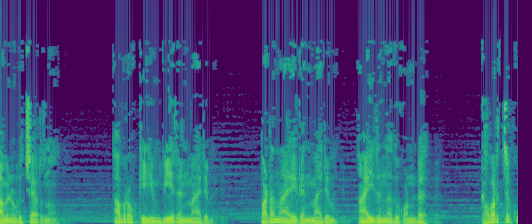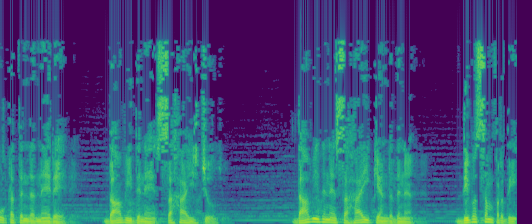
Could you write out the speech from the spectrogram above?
അവനോട് ചേർന്നു. അവരൊക്കെയും വീരന്മാരും പടനായകന്മാരും ആയിരുന്നതുകൊണ്ട് കവർച്ചക്കൂട്ടത്തിന്റെ നേരെ ദാവീദിനെ സഹായിച്ചു. ദാവീദിനെ സഹായിക്കേണ്ടതിന് ദിവസം പ്രതി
